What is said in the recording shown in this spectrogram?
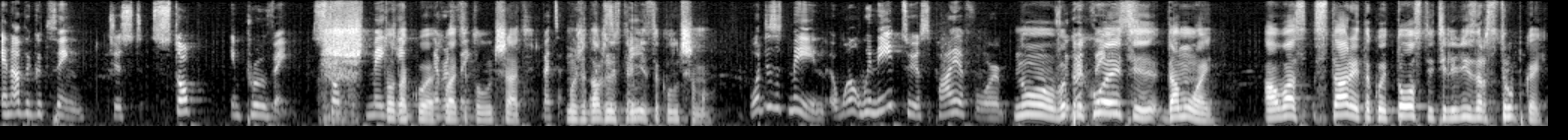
another good thing, just stop improving. Что такое хватит улучшать? Мы же должны стремиться к лучшему. Ну, вы приходите домой, а у вас старый такой толстый телевизор с трубкой.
